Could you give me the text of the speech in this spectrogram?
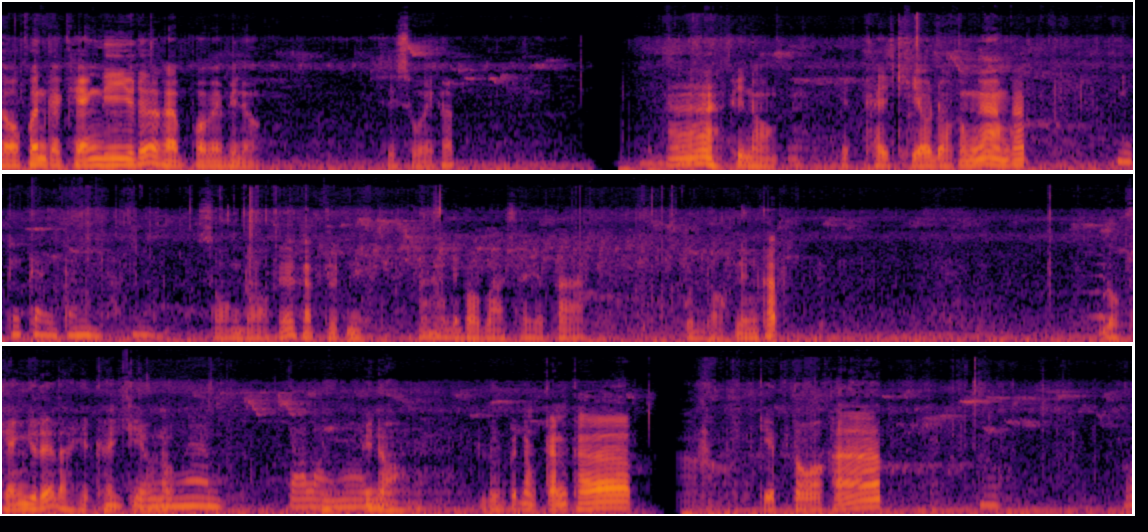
ดอกเพิ่นกับแข็งดีอยู่เด้อครับพ่อแม่พี่น้องสวยๆครับอ่าพี่น้องเห็ดไข่เขียวดอกงามๆครับอยู่ใกล้ๆกันนี่ค่ะพี่น้องสองดอกเด้อครับจุดนี้อ่าในบ่อบาใส่ปลาหุ่นดอกหนึ่งครับ ดอกแข็งอยู่ได้อล่ะเห็ดไข่เขียวเนาะงามๆตาหลางง่ายพี่น้องลุ้นไปนำกันครับอ้าว เก็บต่อครับพอ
